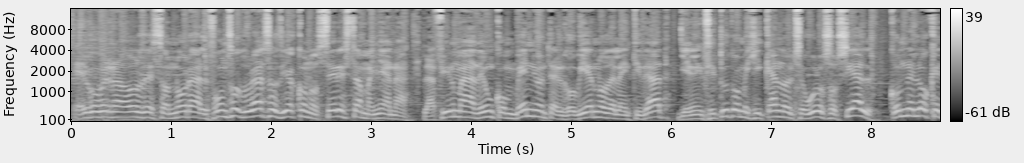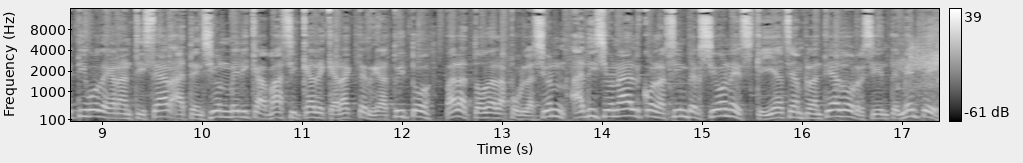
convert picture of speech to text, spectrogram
El gobernador de Sonora, Alfonso Durazo, dio a conocer esta mañana la firma de un convenio entre el gobierno de la entidad y el Instituto Mexicano del Seguro Social, con el objetivo de garantizar atención médica básica de carácter gratuito para toda la población, adicional con las inversiones que ya se han planteado recientemente.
